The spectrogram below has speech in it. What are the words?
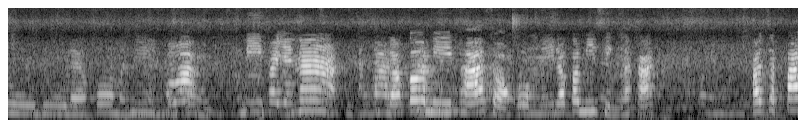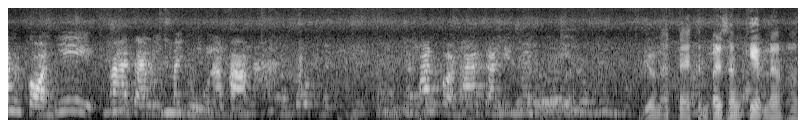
ดูดูแล้วก็มันนี่มันเพราะว่ามีพญานาคแล้วก็มีพระสององค์นี้แล้วก็มีสิงห์นะคะเขาจะปั้นก่อนที่พระอาจารย์ลิ้นมาอยู่นะคะจะปั้นก่อนพระอาจารย์ลิ้นมาอยู่เดี๋ยวนะแต่ขึ้นไปสังเกตแล้วอะ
